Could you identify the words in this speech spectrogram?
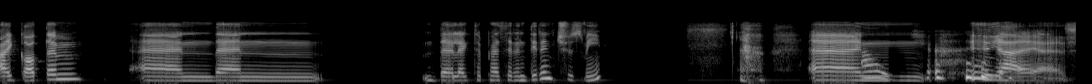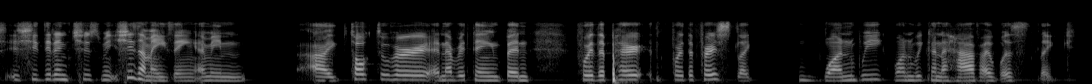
I got them, and then the elected president didn't choose me. and yeah, yeah, she, she didn't choose me. She's amazing. I mean, I talked to her and everything, but for the per for the first like one week, one week and a half, I was like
